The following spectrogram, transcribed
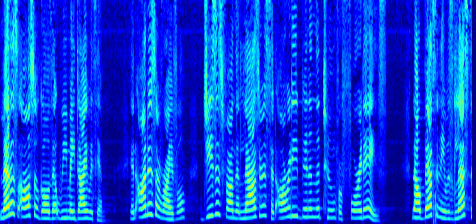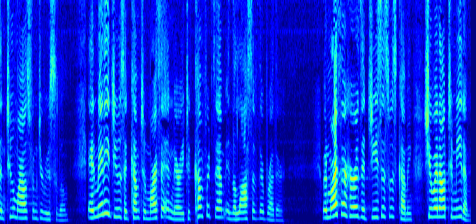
Let us also go that we may die with him. And on his arrival, Jesus found that Lazarus had already been in the tomb for four days. Now, Bethany was less than two miles from Jerusalem, and many Jews had come to Martha and Mary to comfort them in the loss of their brother. When Martha heard that Jesus was coming, she went out to meet him.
